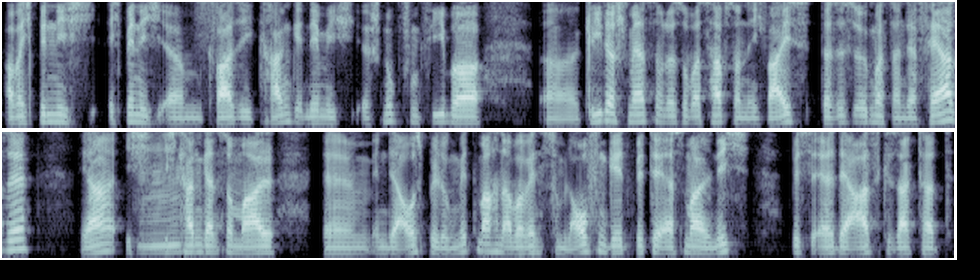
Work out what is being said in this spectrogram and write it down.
aber ich bin nicht, ich bin nicht ähm, quasi krank, indem ich äh, Schnupfen, Fieber, äh, Gliederschmerzen oder sowas habe, sondern ich weiß, das ist irgendwas an der Ferse. Ja, ich, mhm. ich kann ganz normal ähm, in der Ausbildung mitmachen, aber wenn es zum Laufen geht, bitte erstmal nicht, bis er der Arzt gesagt hat,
